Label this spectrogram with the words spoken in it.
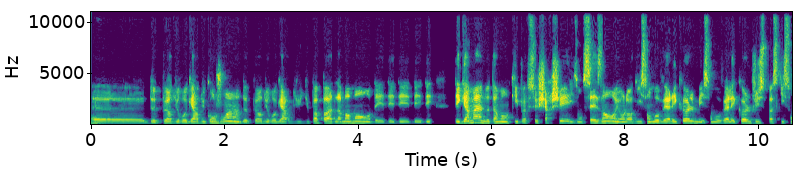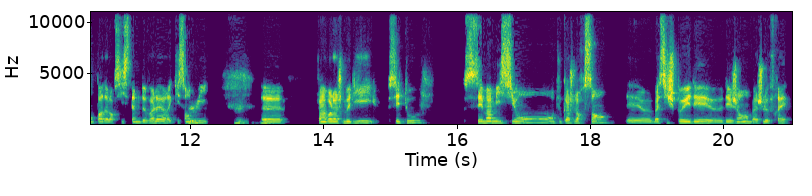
Euh, de peur du regard du conjoint, de peur du regard du, papa, de la maman, des, des, des, des, gamins notamment qui peuvent se chercher. Ils ont 16 ans et on leur dit qu'ils sont mauvais à l'école, mais ils sont mauvais à l'école juste parce qu'ils ne sont pas dans leur système de valeurs et qu'ils s'ennuient. Mmh. Mmh. Euh, Enfin voilà, je me dis, c'est tout, c'est ma mission, en tout cas je le ressens. Et euh, bah, si je peux aider des gens, bah, je le ferai,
